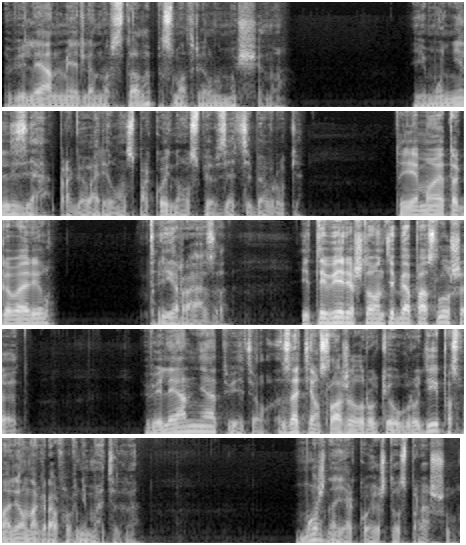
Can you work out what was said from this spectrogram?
Виллиан медленно встал и посмотрел на мужчину. «Ему нельзя», — проговорил он спокойно, успев взять себя в руки. «Ты ему это говорил?» «Три раза. И ты веришь, что он тебя послушает?» Виллиан не ответил, затем сложил руки у груди и посмотрел на графа внимательно. «Можно я кое-что спрошу?»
